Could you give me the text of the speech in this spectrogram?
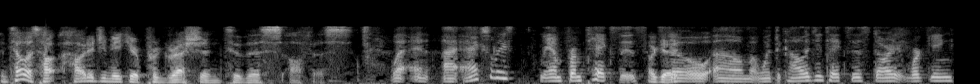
and tell us how how did you make your progression to this office? Well, and I actually am from Texas. Okay. So um, I went to college in Texas, started working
